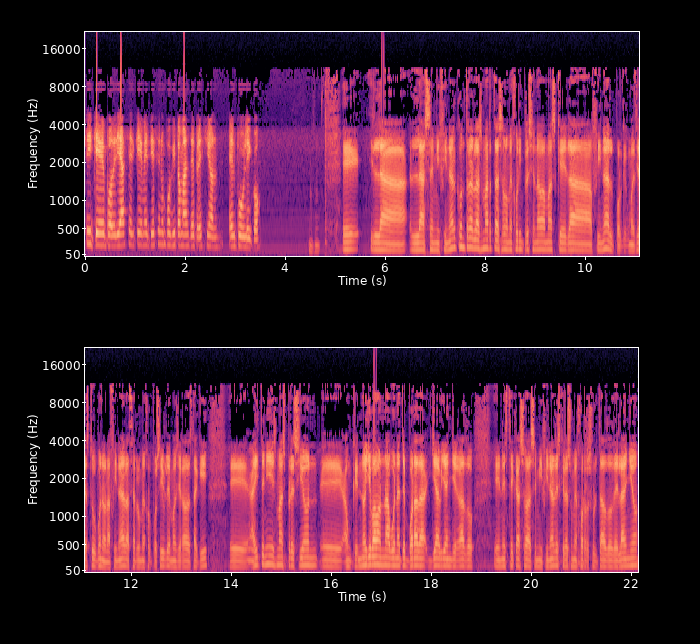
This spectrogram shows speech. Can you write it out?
sí que podría ser que metiesen un poquito más de presión el público. Eh, la, la semifinal contra las Martas a lo mejor impresionaba más que la final, porque como decías tú, bueno, la final, hacer lo mejor posible, hemos llegado hasta aquí. Eh, Ahí teníais más presión, eh, aunque no llevaban una buena temporada, ya habían llegado en este caso a semifinales, que era su mejor resultado del año.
